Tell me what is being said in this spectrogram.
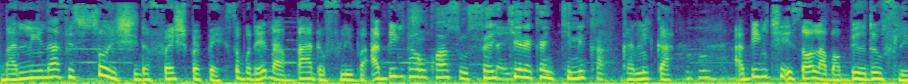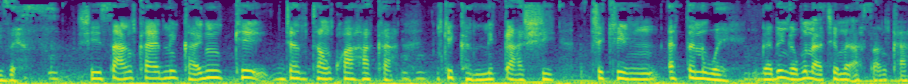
Ba ni na fi son shi da fresh pepper saboda yana ba da flavor. Abinci Tankwa sosai kere kan kinika. kanika. Abinci is all about building flavors. Shi yasa an ka nika in ke jan tankwa haka kika nika shi cikin ethan way ga dinga muna ce mai asanka.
